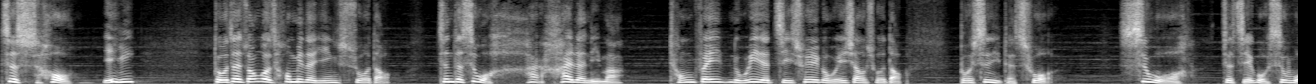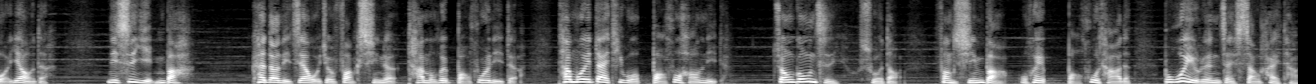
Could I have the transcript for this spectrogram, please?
这时候，银躲在庄公子后面的银说道：“真的是我害害了你吗？”童飞努力的挤出一个微笑，说道：“不是你的错，是我，这结果是我要的。你是赢吧？看到你这样，我就放心了。他们会保护你的，他们会代替我保护好你的。”庄公子说道：“放心吧，我会保护他的，不会有人再伤害他。”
